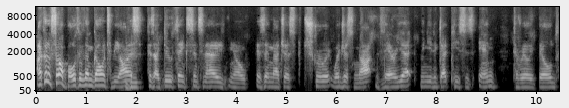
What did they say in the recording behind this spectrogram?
I could have saw both of them going to be honest, because mm-hmm. I do think Cincinnati, you know, is in that just screw it. We're just not there yet. We need to get pieces in to really build,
